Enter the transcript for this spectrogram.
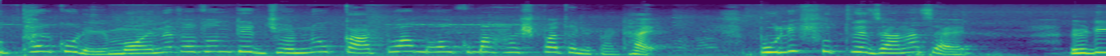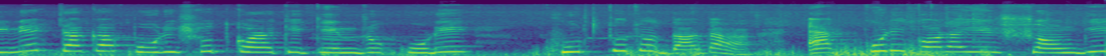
উদ্ধার করে ময়নাতদন্তের জন্য কাটোয়া মহকুমা হাসপাতালে পাঠায়। পুলিশ সূত্রে জানা যায় ঋণের টাকা পরিশোধ করাকে কেন্দ্র করে খুর্তুতো দাদা এক কোটি গড়াইয়ের সঙ্গে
